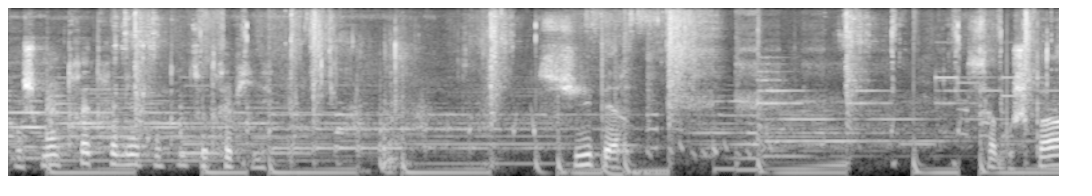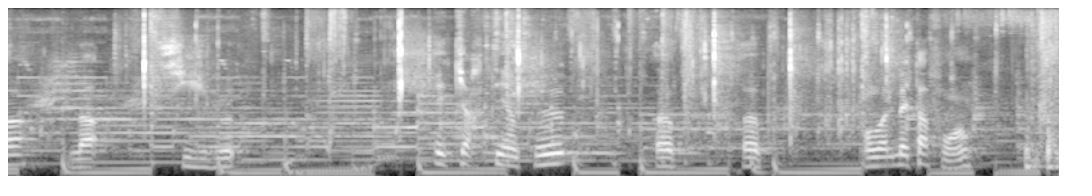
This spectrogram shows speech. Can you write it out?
Franchement, très très bien content de ce trépied. Super. Ça bouge pas. Là, si je veux écarter un peu, hop, hop, on va le mettre à fond. Hein.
